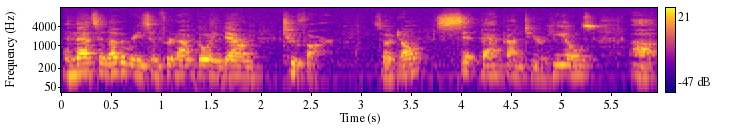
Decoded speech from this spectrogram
and that's another reason for not going down too far. So don't sit back onto your heels, uh,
